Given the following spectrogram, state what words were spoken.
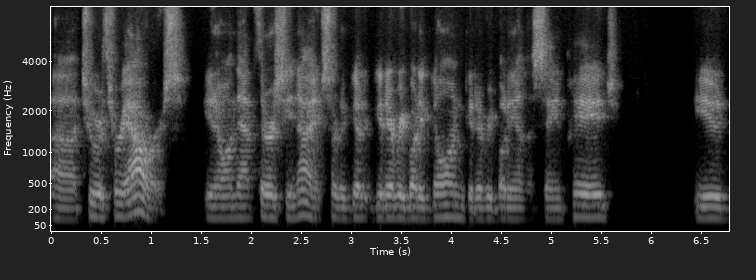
uh, two or three hours. You know, on that Thursday night, sort of get get everybody going, get everybody on the same page. You'd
